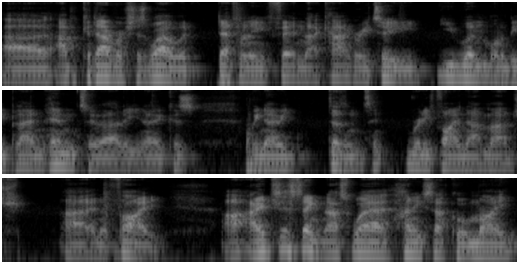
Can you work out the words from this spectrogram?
uh, Abracadabras as well would definitely fit in that category too. You, you wouldn't want to be playing him too early, you know, because we know he doesn't really find that much uh, in a fight. I, I just think that's where Honeysuckle might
